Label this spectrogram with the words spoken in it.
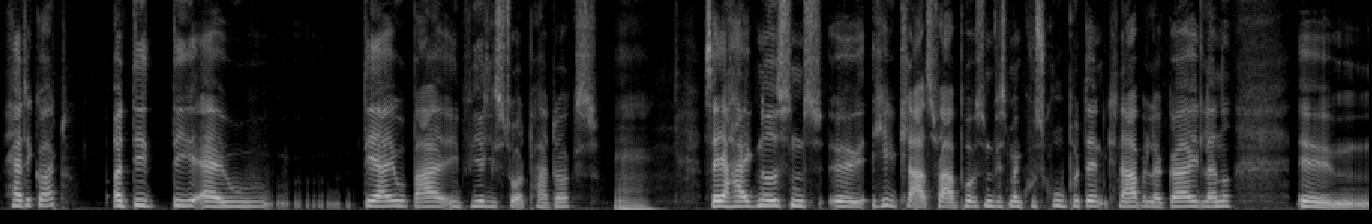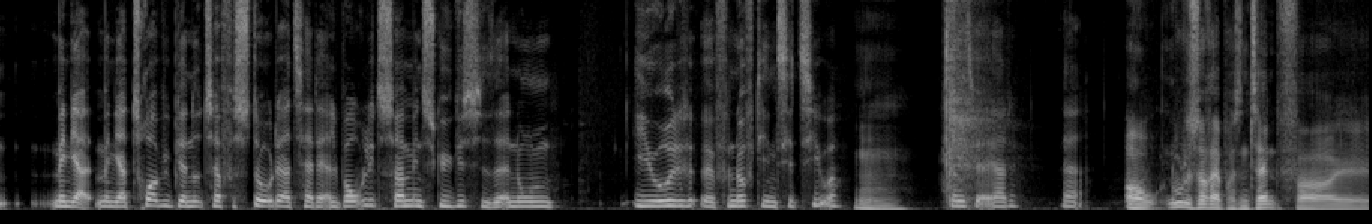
have det godt. Og det, det, er, jo, det er jo bare et virkelig stort paradoks. Mm. Så jeg har ikke noget sådan, øh, helt klart svar på, sådan, hvis man kunne skrue på den knap eller gøre et eller andet. Øh, men, jeg, men jeg tror, vi bliver nødt til at forstå det og tage det alvorligt som en skyggeside af nogle i øvrigt øh, fornuftige initiativer. Mm. Sådan ser jeg det. Ja. Og nu er du så repræsentant for øh,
